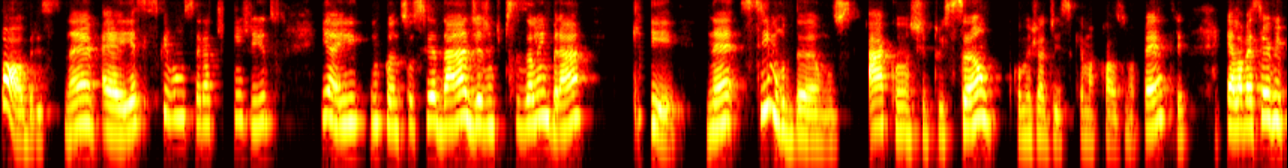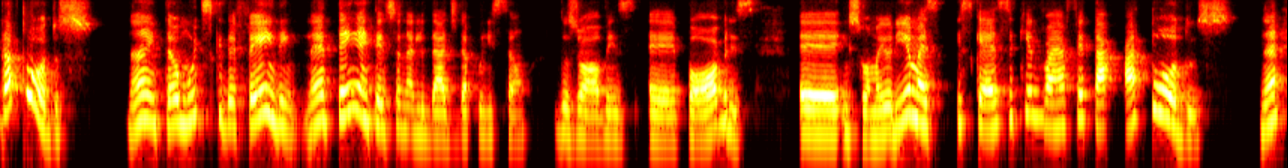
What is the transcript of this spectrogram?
pobres, né? É esses que vão ser atingidos. E aí, enquanto sociedade, a gente precisa lembrar que, né, se mudamos a Constituição, como eu já disse, que é uma cláusula pétrea, ela vai servir para todos, né? Então, muitos que defendem, né, têm a intencionalidade da punição dos jovens é, pobres, é, em sua maioria, mas esquece que ele vai afetar a todos, né?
